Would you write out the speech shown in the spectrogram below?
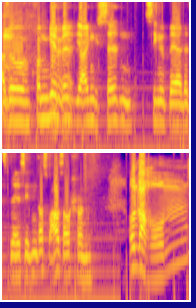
Also von mir werdet ihr eigentlich selten Singleplayer-Let's Play sehen und das war's auch schon. Und warum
